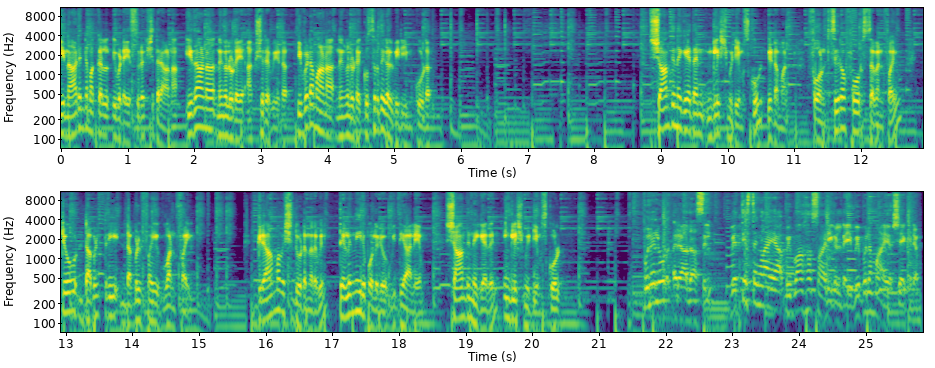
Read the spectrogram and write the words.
ഈ നാടിന്റെ മക്കൾ ഇവിടെ സുരക്ഷിതരാണ്. ഇതാണ് നിങ്ങളുടെ അക്ഷരവീട് ഇവിടമാണ് നിങ്ങളുടെ കുസൃതികൾ വിരിയും കൂട്. Shantiniketan English medium school Edamon. Phone zero four seven five two double three double five one five. ഗ്രാമവിശുദ്ധിയുടെ നിറവിൽ തെളിനീര് പോലൊരു വിദ്യാലയം Shantiniketan English medium school. Punalur രാധാസിൽ വ്യത്യസ്തങ്ങളായ വിവാഹ സാരികളുടെ വിപുലമായ ശേഖരം.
